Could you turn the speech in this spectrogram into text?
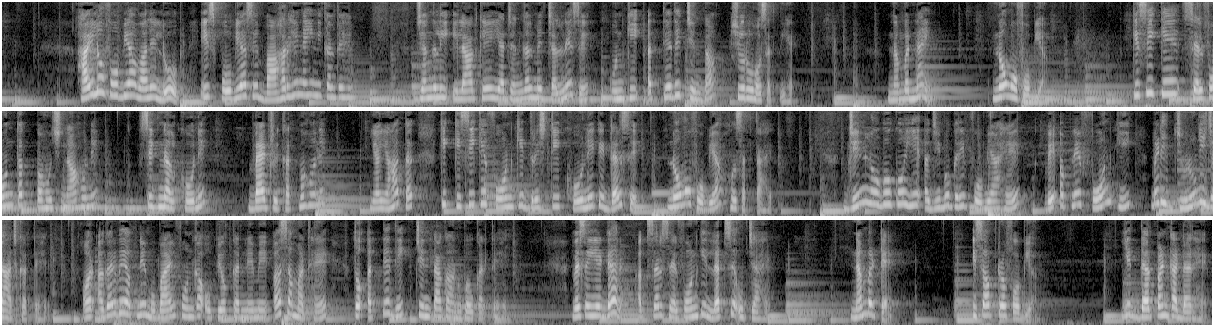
हाइलोफोबिया वाले लोग इस फोबिया से बाहर ही नहीं निकलते हैं। जंगली इलाके या जंगल में चलने से उनकी अत्यधिक चिंता शुरू हो सकती है। Number nine, nomophobia. किसी के सेलफोन तक पहुँच ना होने सिग्नल खोने बैटरी खत्म होने, या यहाँ तक कि किसी के फ़ोन की दृष्टि खोने के डर से नोमोफोबिया हो सकता है। जिन लोगों को ये अजीबोगरीब फोबिया है, वे अपने फ़ोन की बड़ी जुनूनी जाँच करते हैं। और अगर वे अपने मोबाइल फ़ोन का उपयोग करने में असमर्थ है तो अत्यधिक चिंता का अनुभव करते हैं। वैसे ये डर अक्सर सेलफोन की लत से उपजा है। नंबर टेन इसोप्ट्रोफोबिया ये दर्पण का डर है।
